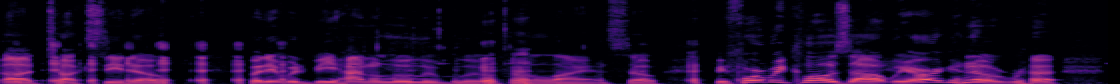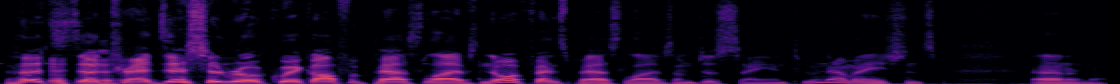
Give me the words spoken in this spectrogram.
uh, tuxedo, but it would be Honolulu blue for the Lions. So before we close out, we are gonna uh, let's uh, transition real quick off of past lives. No offense, past lives. I'm just saying, two nominations. I don't know.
